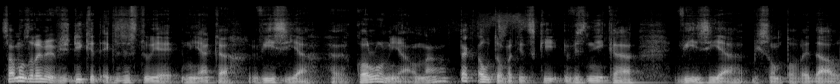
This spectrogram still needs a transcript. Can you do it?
Samozrejme, vždy, keď existuje nejaká vízia eh, koloniálna, tak automaticky vzniká vízia, by som povedal,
